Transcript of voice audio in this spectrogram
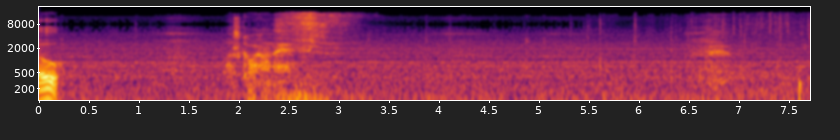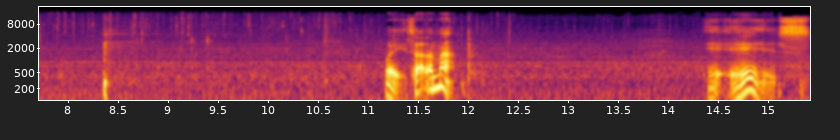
Ooh. What's going on here? Wait, is that the map? It is.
